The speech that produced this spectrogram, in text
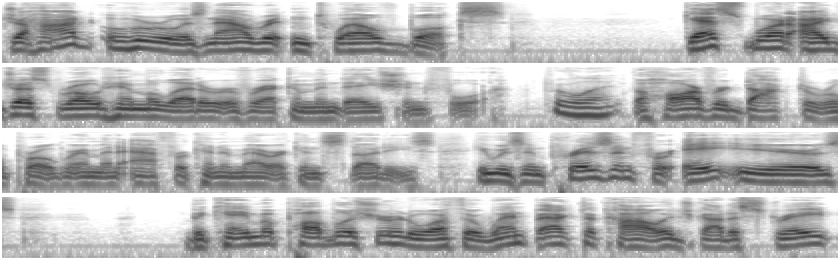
Jihad Uhuru has now written 12 books. Guess what I just wrote him a letter of recommendation for? For what? the Harvard doctoral program in African American Studies. He was in prison for eight years, became a publisher and author, went back to college, got a straight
